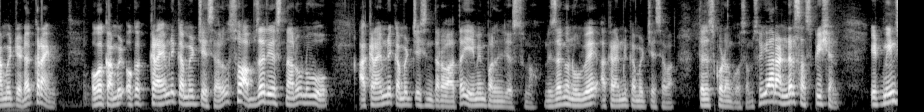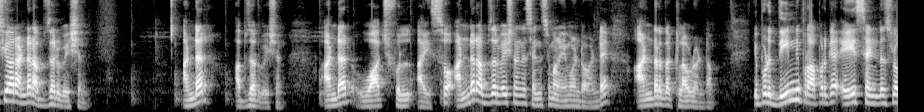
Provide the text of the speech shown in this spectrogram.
committed a crime ఒక కమిట్ ఒక క్రైమ్ని కమిట్ చేశారు. సో అబ్జర్వ్ చేస్తున్నారు నువ్వు ఆ క్రైమ్ని కమిట్ చేసిన తర్వాత ఏమేమి పనులు చేస్తున్నావు? నిజంగా నువ్వే ఆ క్రైమ్ని కమిట్ చేసావా? తెలుసుకోవడం కోసం. So you are under suspicion it means you are under observation under observation under watchful eyes so under observation అనే సెన్స్ మనం ఏమంటాం అంటే అండర్ ద క్లౌడ్ అంటాం. ఇప్పుడు దీన్ని ప్రాపర్గా ఏ సెంటెన్స్లో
